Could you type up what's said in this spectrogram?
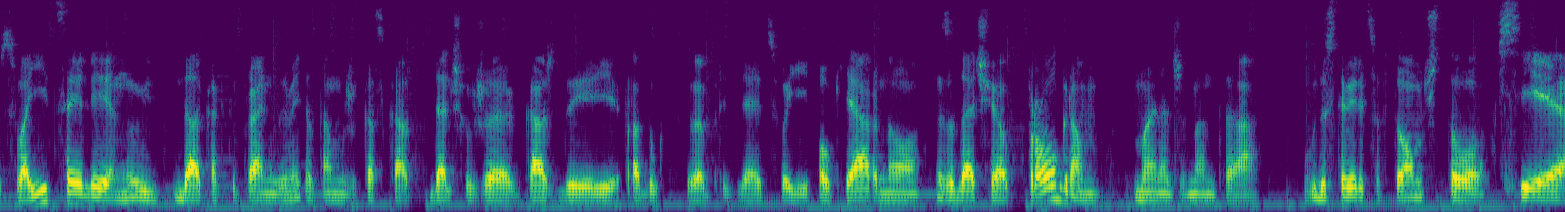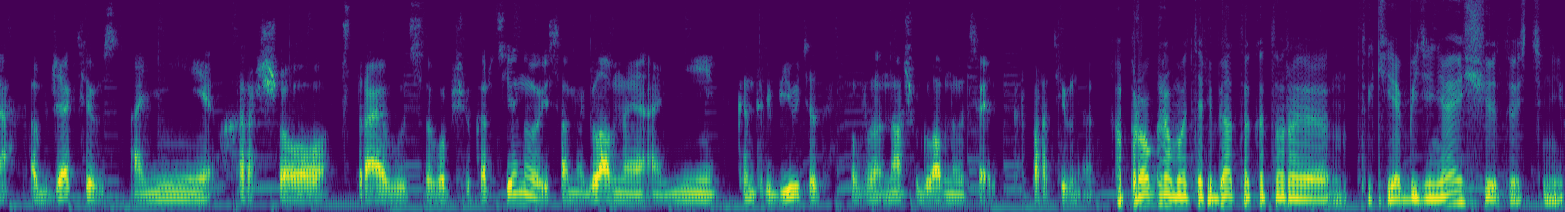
свои цели, ну и да, как ты правильно заметил, там уже каскад. Дальше уже каждый продукт определяет свои OKR, но задача программ менеджмента удостовериться в том, что все objectives, они хорошо встраиваются в общую картину, и самое главное, они контрибьютят в нашу главную цель, корпоративную. А программы — это ребята, которые такие объединяющие, то есть они...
